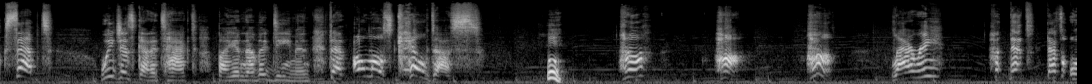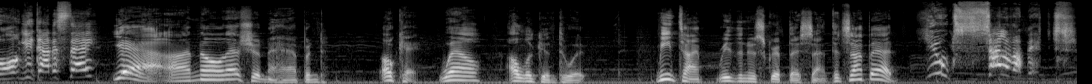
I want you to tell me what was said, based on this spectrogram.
Except, we just got attacked by another demon that almost killed us. Huh. Huh? Huh? Huh? Larry? Huh, That's that's all you gotta say? Yeah, uh, no, that shouldn't have happened. Okay, well, I'll look into it. Meantime, read the new script I sent. It's not bad. You son of a bitch!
